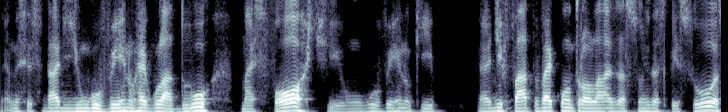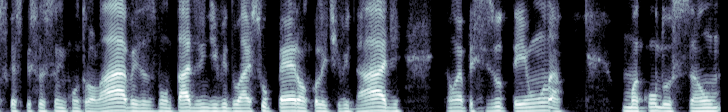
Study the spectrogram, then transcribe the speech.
né, a necessidade de um governo regulador mais forte, um governo que é, de fato vai controlar as ações das pessoas, porque as pessoas são incontroláveis, as vontades individuais superam a coletividade, então é preciso ter uma, uma condução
